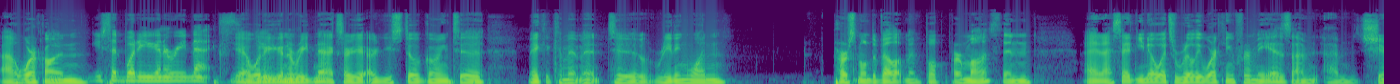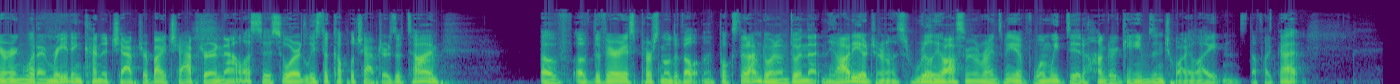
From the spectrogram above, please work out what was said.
uh, work on?" You said, "What are you going to read next?" Yeah, what are you going to read next? Are you are you still going to make a commitment to reading one personal development book per month? And and I said, you know, what's really working for me is I'm I'm sharing what I'm reading, kind of chapter by chapter analysis, or at least a couple chapters of time of of the various personal development books that I'm doing. I'm doing that in the audio journal. It's really awesome. It reminds me of when we did Hunger Games and Twilight and stuff like that.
